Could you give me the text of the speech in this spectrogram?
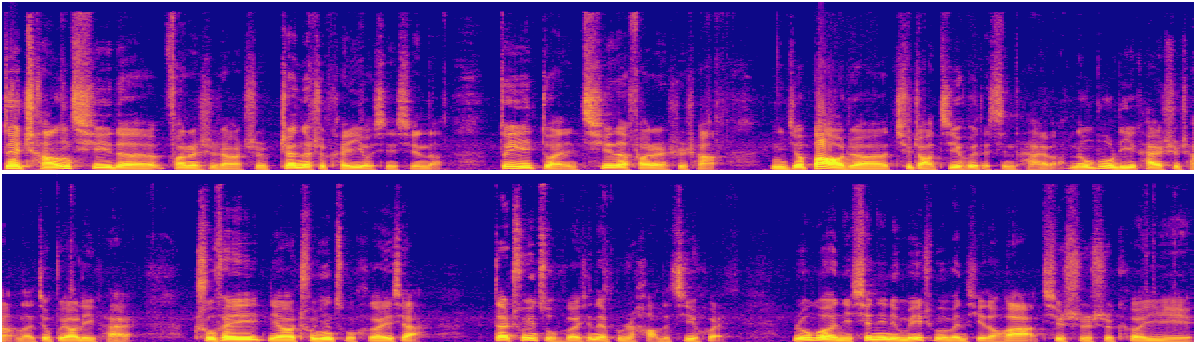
对长期的房产市场是真的是可以有信心的。对于短期的房产市场，你就抱着去找机会的心态吧。能不离开市场的就不要离开，除非你要重新组合一下。但重新组合现在不是好的机会。如果你现金流没什么问题的话，其实是可以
